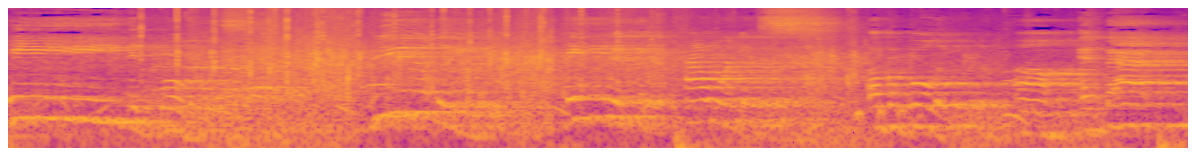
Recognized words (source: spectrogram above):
Hated bullies. Really hated the cowardice of a bully. Um, and that,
